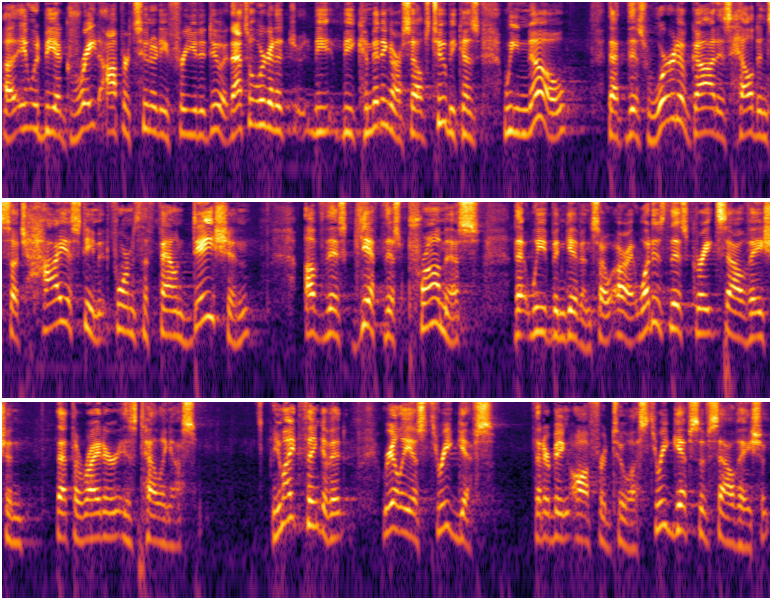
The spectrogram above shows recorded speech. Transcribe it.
uh, it would be a great opportunity for you to do it. That's what we're going to be, be committing ourselves to because we know that this Word of God is held in such high esteem. It forms the foundation of this gift, this promise that we've been given. So, all right, what is this great salvation that the writer is telling us? You might think of it really as three gifts that are being offered to us, three gifts of salvation.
